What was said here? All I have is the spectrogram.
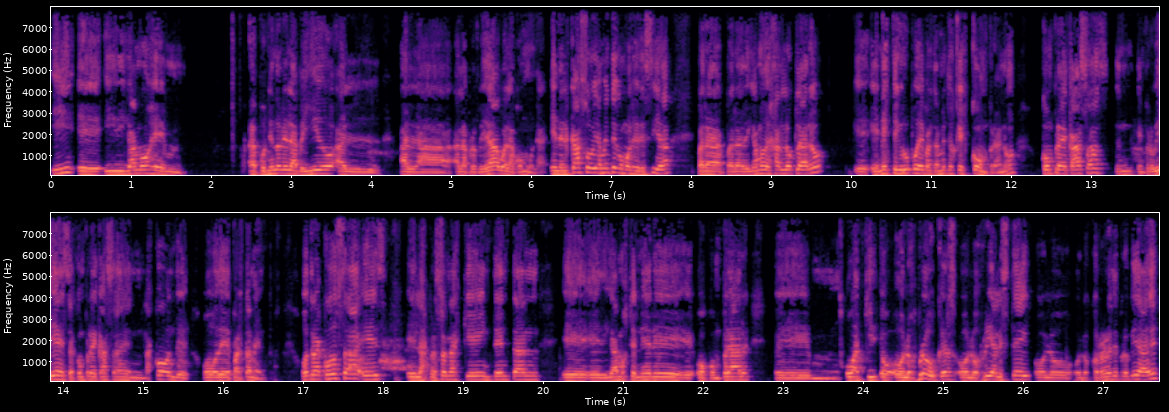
y, eh, y digamos, em, poniéndole el apellido al, a la, a la, propiedad o a la comuna. En el caso, obviamente, como les decía, para, para digamos, dejarlo claro, eh, en este grupo de departamentos que es compra, ¿no? Compra de casas en, Providencia, compra de casas en Las Condes o de departamentos. Otra cosa es eh, las personas que intentan, eh, digamos, tener o comprar o, o, los brokers o los real estate o, los corredores de propiedades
